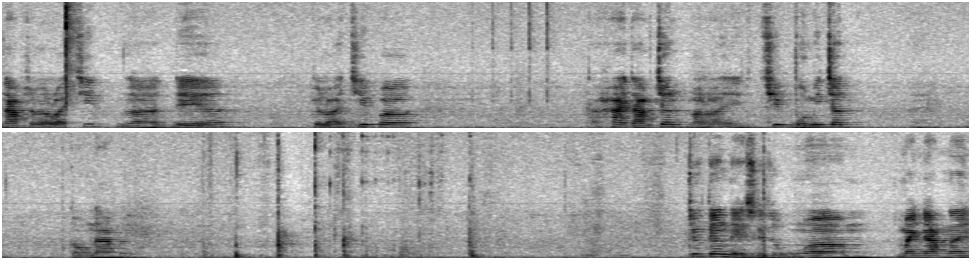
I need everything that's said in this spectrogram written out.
nạp cho các loại chip là để cái loại chip uh, 28 chân và loại chip 40 chân. Cầu nạp này. trước tiên để sử dụng uh, mạch nạp này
